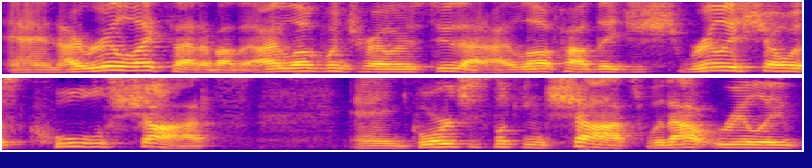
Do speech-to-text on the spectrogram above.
And I really liked that about it. I love when trailers do that. I love how they just really show us cool shots and gorgeous looking shots without really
